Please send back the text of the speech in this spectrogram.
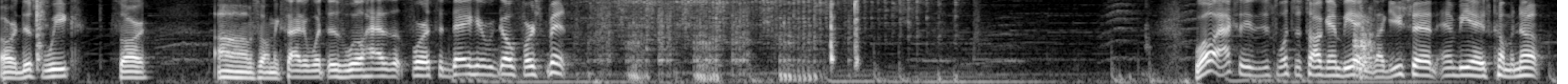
or this week. Sorry. Um, so I'm excited what this wheel has for us today. Here we go. First spin. Well, actually, just let's talk NBA. Like you said, NBA is coming up.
